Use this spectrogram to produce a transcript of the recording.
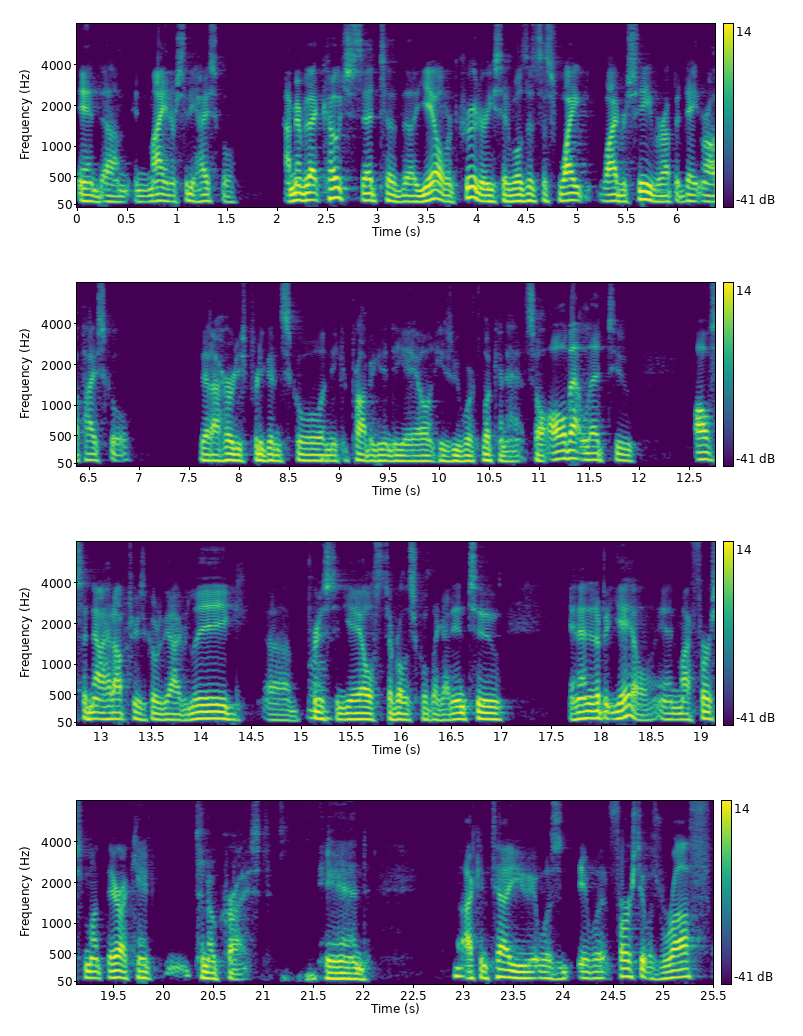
and um, in my inner city high school. I remember that coach said to the Yale recruiter, he said, Well, there's this white wide receiver up at Dayton Roth High School that I heard he's pretty good in school and he could probably get into Yale and he's be worth looking at. So all that led to all of a sudden now I had opportunities to go to the Ivy League, uh, Princeton, Yale, several other schools I got into, and ended up at Yale. And my first month there, I came to know Christ. And I can tell you, it was it was at first it was rough.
